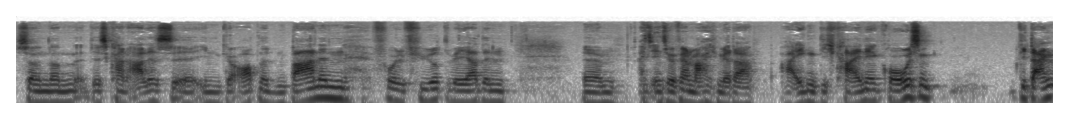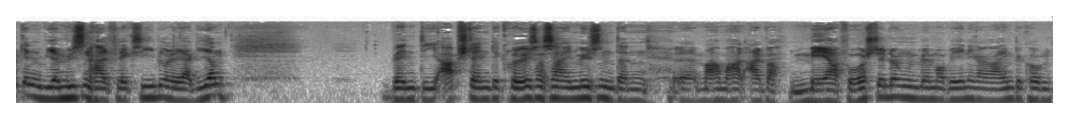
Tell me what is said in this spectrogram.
sondern das kann alles äh, in geordneten Bahnen vollführt werden. Ähm, also insofern mache ich mir da eigentlich keine großen Gedanken. Wir müssen halt flexibel reagieren wenn die Abstände größer sein müssen, dann äh, machen wir halt einfach mehr Vorstellungen, wenn wir weniger reinbekommen.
